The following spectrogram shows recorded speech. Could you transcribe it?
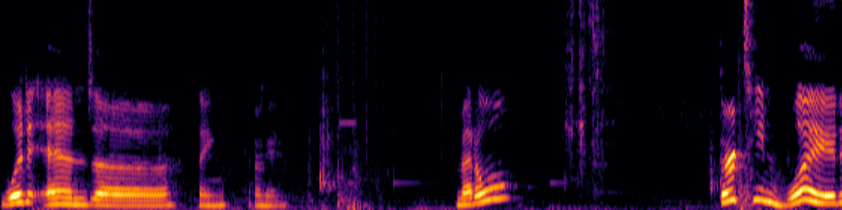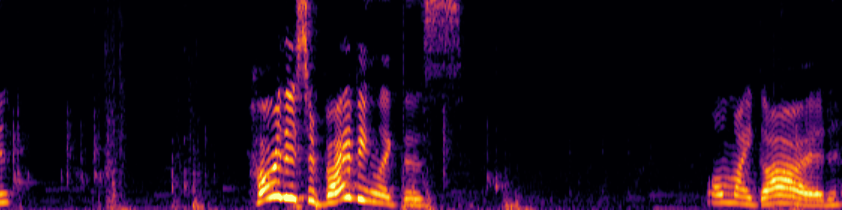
Wood and, uh, thing. Okay. Metal? 13 wood? How are they surviving like this? Oh my god.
